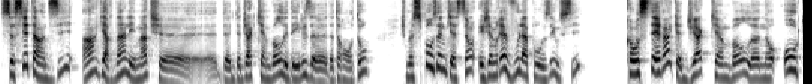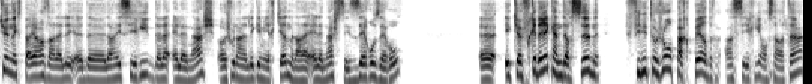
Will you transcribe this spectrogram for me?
Ceci étant dit, en regardant les matchs euh, de, Jack Campbell et des de, de, Toronto, je me suis posé une question et j'aimerais vous la poser aussi. Considérant que Jack Campbell n'a aucune expérience dans, euh, dans les séries de la LNH, a joué dans la Ligue américaine, mais dans la LNH, c'est 0-0, et que Frédéric Anderson finit toujours par perdre en série, on s'entend,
